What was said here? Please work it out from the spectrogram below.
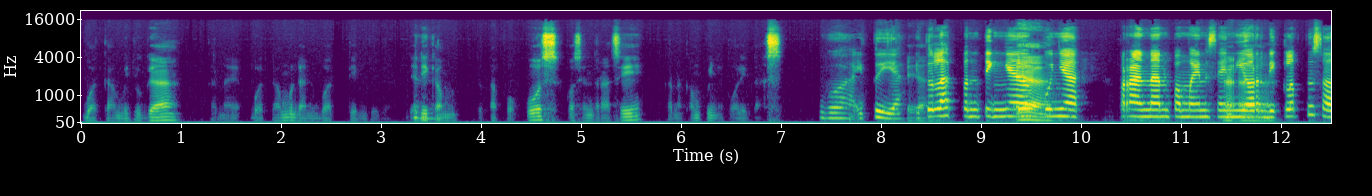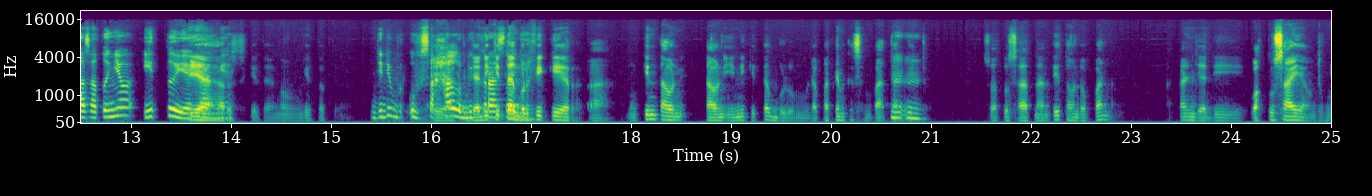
buat kamu juga karena buat kamu dan buat tim juga jadi Hmm. kamu tetap fokus konsentrasi karena kamu punya kualitas Wah itu ya, Iya. itulah pentingnya Iya. punya peranan pemain senior Heeh. di klub tuh salah satunya itu ya iya Kang ya. harus kita ngomong gitu Jadi berusaha Iya, lebih jadi keras kita lagi. berpikir ah mungkin tahun tahun ini kita belum mendapatkan kesempatan Mm-mm. gitu. suatu saat nanti tahun depan akan jadi waktu saya untuk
